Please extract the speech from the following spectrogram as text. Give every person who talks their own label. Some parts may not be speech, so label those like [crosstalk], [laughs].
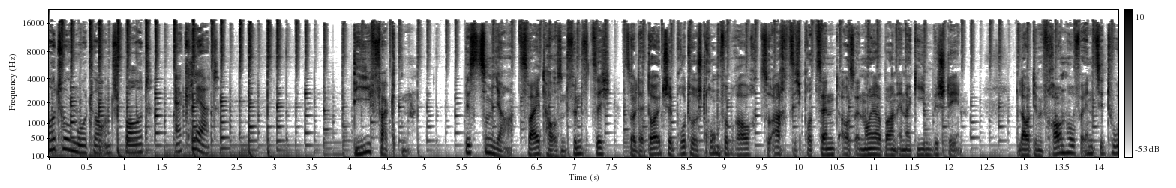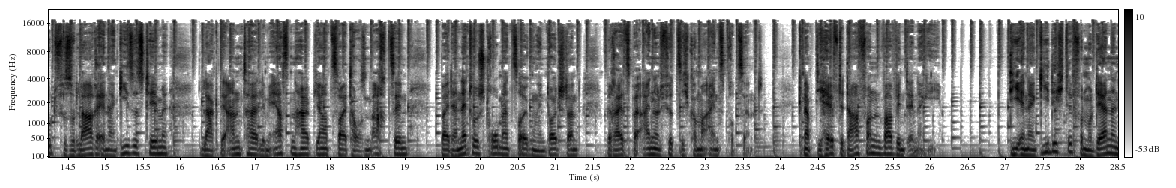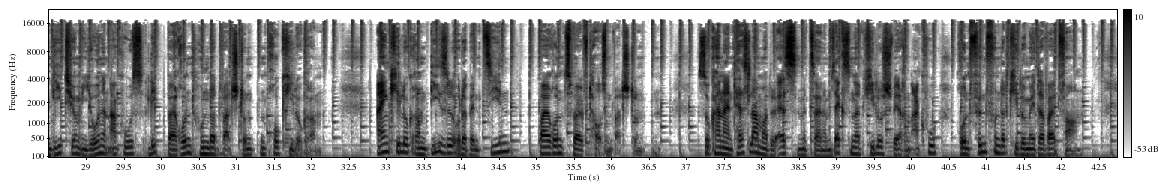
Speaker 1: Auto, Motor und Sport erklärt.
Speaker 2: Die Fakten. Bis zum Jahr 2050 soll der deutsche Bruttostromverbrauch zu 80 Prozent aus erneuerbaren Energien bestehen. Laut dem Fraunhofer Institut für Solare Energiesysteme lag der Anteil im ersten Halbjahr 2018 bei der Nettostromerzeugung in Deutschland bereits bei 41,1 Prozent. Knapp die Hälfte davon war Windenergie. Die Energiedichte von modernen Lithium-Ionen-Akkus liegt bei rund 100 Wattstunden pro Kilogramm. Ein Kilogramm Diesel oder Benzin bei rund 12.000 Wattstunden. So kann ein Tesla Model S mit seinem 600 Kilo schweren Akku rund 500 Kilometer weit fahren.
